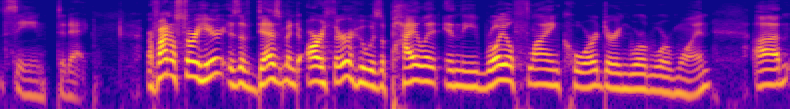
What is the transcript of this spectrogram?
seen today. Our final story here is of Desmond Arthur, who was a pilot in the Royal Flying Corps during World War One. Um,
